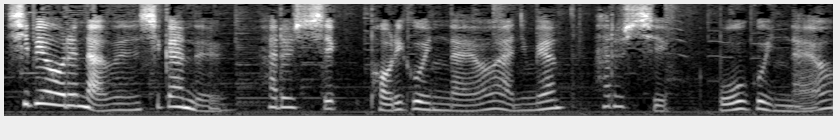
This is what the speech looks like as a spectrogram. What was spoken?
12월에 남은 시간을 하루씩 버리고 있나요? 아니면 하루씩 모으고 있나요?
